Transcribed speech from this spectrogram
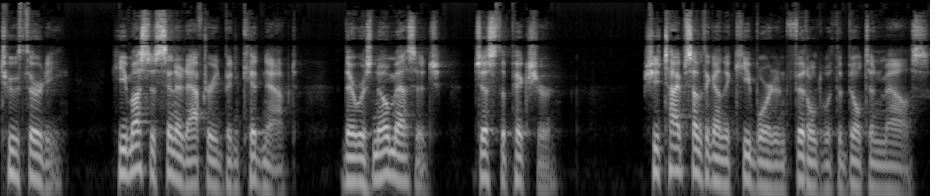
2:30. He must have sent it after he'd been kidnapped. There was no message, just the picture. She typed something on the keyboard and fiddled with the built-in mouse.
